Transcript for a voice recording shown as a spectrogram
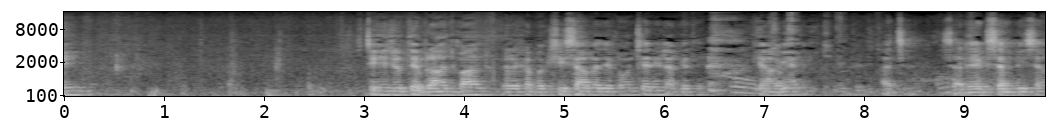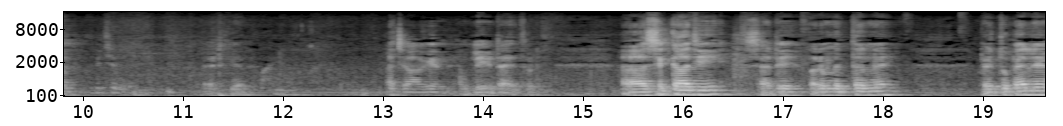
ਜੀ ਸਟੇਜ ਉੱਤੇ ਬਰਾਜਮਾਨ ਮੇਰੇ ਖਿਆਲ ਬਖਸ਼ੀ ਸਾਹਿਬ ਅਜੇ ਪਹੁੰਚੇ ਨਹੀਂ ਲੱਗੇ ਤੇ ਕਿ ਆ ਗਏ ਅੱਛਾ ਸਾਡੇ ਐਕਸਐਮਪੀ ਸਾਹਿਬ ਬੈਠ ਗਏ ਅੱਛਾ ਆ ਗਏ ਲੇਟ ਆਏ ਥੋੜੇ ਸਿੱਕਾ ਜੀ ਸਾਡੇ ਪਰਮ ਮਿੱਤਰ ਨੇ ਮੇਰੇ ਤੋਂ ਪਹਿਲੇ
